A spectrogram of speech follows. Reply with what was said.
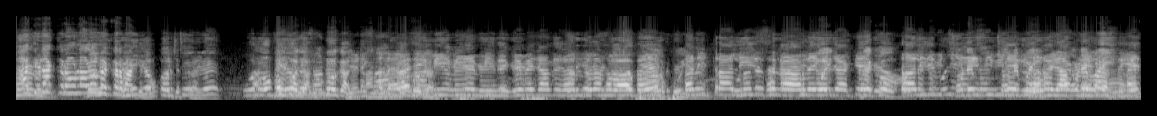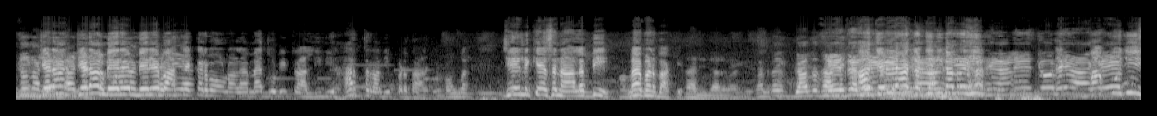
ਆ ਜਿਹੜਾ ਕਰਾਉਣ ਵਾਲਾ ਮੈਂ ਕਰਵਾ ਕੇ ਦਿਓ ਪਰਚੇ ਜਿਹੜੇ ਉਹ ਕੋਈ ਗੱਲ ਨੀ, ਕੋਈ ਗੱਲ ਨੀ। ਬੀਬੀਐਮਪੀ ਤੇ ਕਿਵੇਂ ਜਾਂਦੇ ਸਰ ਮੇਰਾ ਸਵਾਲ ਤਾਂ ਹੈ ਸਾਡੀ ਟਰਾਲੀ ਦੀ ਸਰਕਾਰ ਲੈ ਕੇ ਜਾ ਕੇ ਦੇਖੋ ਟਰਾਲੀ ਦੇ ਵਿੱਚ ਤੁਹਾਡੇ ਏਸੀ ਵੀ ਲੈ ਕੇ ਤੁਹਾਡੇ ਆਪਣੇ ਭਾਈ ਇੱਥੋਂ ਤੱਕ ਜਿਹੜਾ ਸਾਡੀ ਜਿਹੜਾ ਮੇਰੇ ਸਾਡੀ ਮੇਰੇ ਵਾਸਤੇ ਕਰਵਾਉਣ ਵਾਲਾ ਮੈਂ ਤੁਹਾਡੀ ਟਰਾਲੀ ਦੀ ਹਰ ਤਰ੍ਹਾਂ ਦੀ ਪੜਤਾਲ ਕਰਵਾਉਂਗਾ। ਜੇ ਨਾ ਲੱਭੀ ਮੈਂ ਬਣਵਾ ਕੇ ਗੱਲ ਸਾਡੇ ਆ ਜਿਹੜੀ ਆ ਗੱਡੀ ਦੀ ਗੱਲ ਰਹੀ। ਹਰਿਆਣੇ ਚੋਂ ਲਿਆ ਬਾਪੂ ਜੀ।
